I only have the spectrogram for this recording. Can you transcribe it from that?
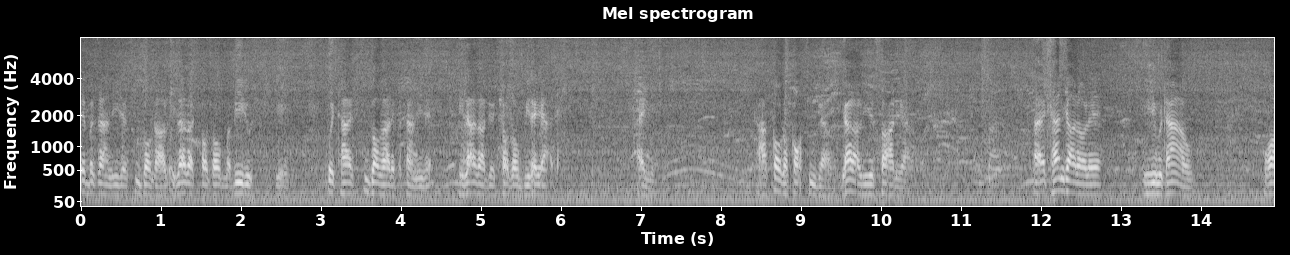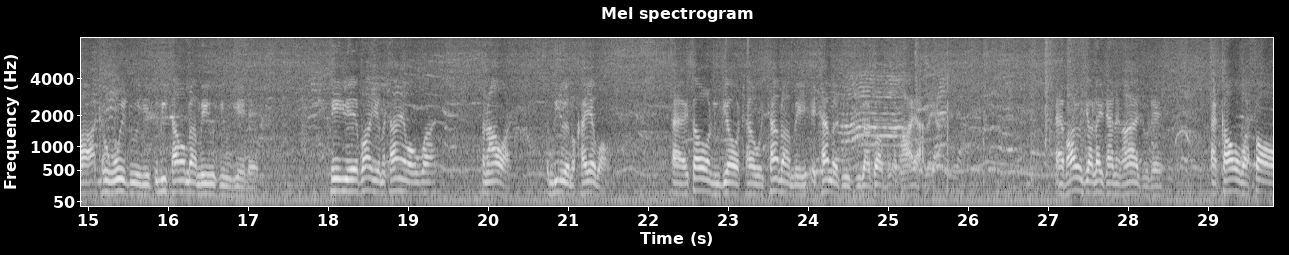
တဲ့ပတ်စံလေးနဲ့စုဆောင်ထားအိမ်လာတာ6တောင်းမပြေလို့ရှိရင်ပွက်ထားစုဆောင်ထားတဲ့ပတ်စံလေးနဲ့ဒီလာတာတွေ6တောင်းပြလိုက်ရတယ် အဲ့ဒီဒါကောက်တော့ကောက်စုကြရတာလေးစားရတယ်အဲထမ်းကြတော့လေဒီမထမ်းအောင်ဟွာအထဝေးတွေ့ပြီးတပိထားမလားမေးလို့ရှိရင်လေခေရွယ်ဘာရမထမ်းနိုင်ပါဘူးကွာသနာပါသမီးတွေမခိုင်းရပါဘူးအဲတော့လူတယောက်ထားကိုချမ်းသာမေးအထမ်းမဲ့သူကြည့်လာတော့ထားရတယ်အဲဘာလို့ကြောက်လိုက်ထားနေခါရဆိုလဲအဲကောင်းပါစောင်း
